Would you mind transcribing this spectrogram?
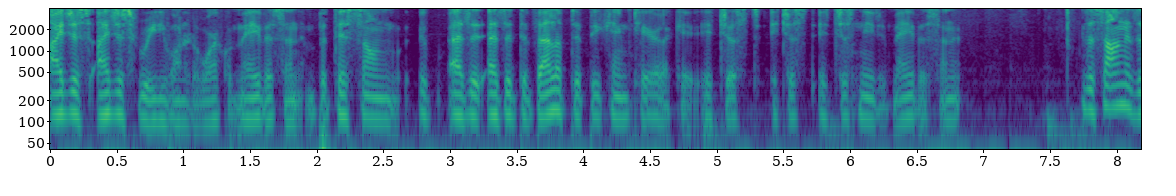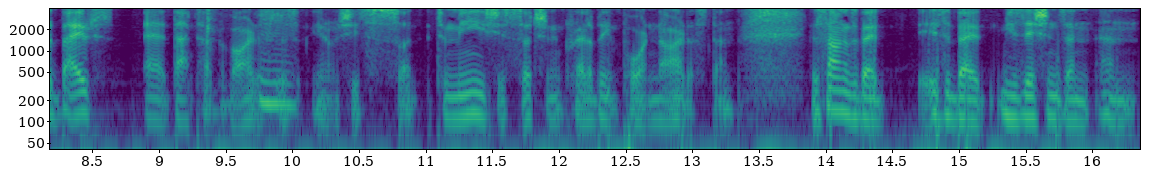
I just I just really wanted to work with Mavis and but this song as it as it developed it became clear like it, it just it just it just needed Mavis and it, the song is about uh, that type of artist. Is, you know she's su- to me she's such an incredibly important artist. And the song is about is about musicians and and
